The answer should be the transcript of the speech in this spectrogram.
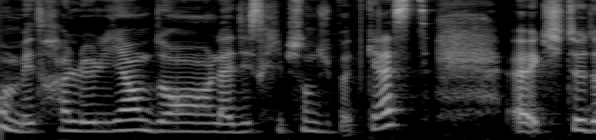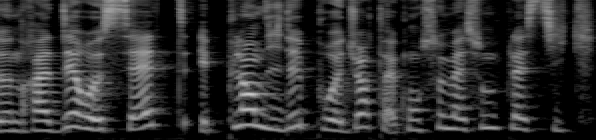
on mettra le lien dans la description du podcast, euh, qui te donnera des recettes et plein d'idées pour réduire ta consommation de plastique.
